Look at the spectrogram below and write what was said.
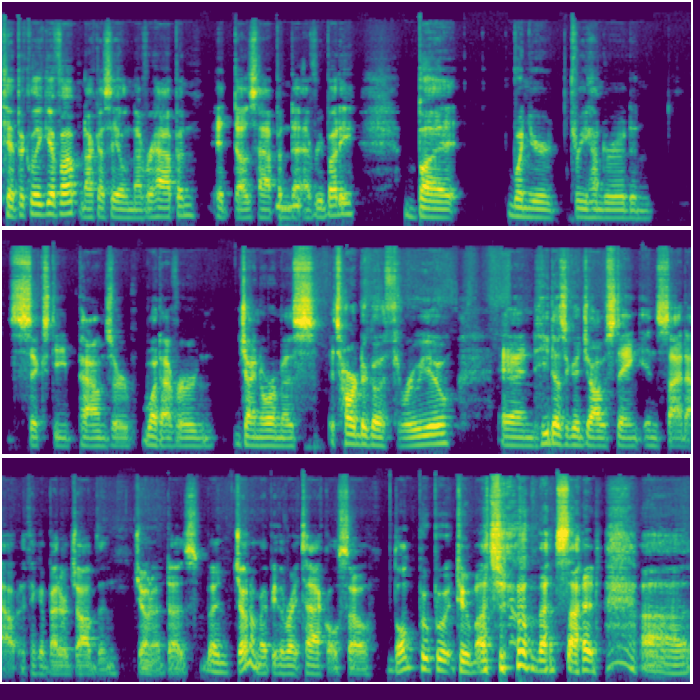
typically give up. Not gonna say it'll never happen. It does happen mm-hmm. to everybody, but when you're 360 pounds or whatever, ginormous, it's hard to go through you and he does a good job of staying inside out. I think a better job than Jonah does. But Jonah might be the right tackle, so don't poo poo it too much on that side. Uh,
